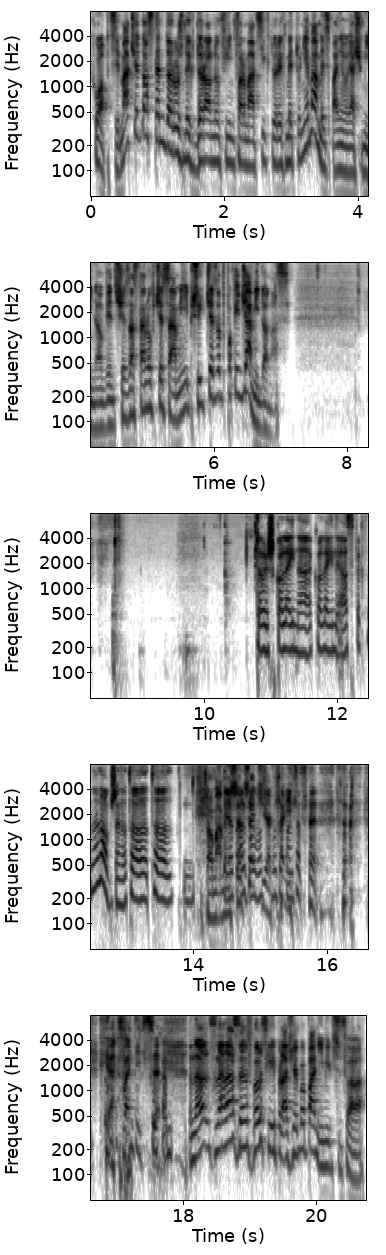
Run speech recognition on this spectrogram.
Chłopcy, macie dostęp do różnych dronów i informacji, których my tu nie mamy z panią Jaśminą, więc się zastanówcie sami i przyjdźcie z odpowiedziami do nas. To już kolejna, kolejny aspekt. No dobrze, no to... To, to mam jeszcze trzeci, jak pani pan... chce. jak pani chce. No, znalazłem w polskiej prasie, bo pani mi przysłała.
